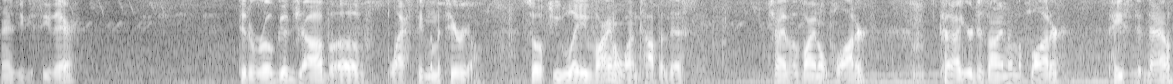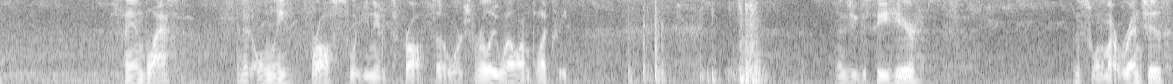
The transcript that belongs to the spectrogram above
As you can see there, did a real good job of blasting the material. So if you lay vinyl on top of this, which I have a vinyl plotter, cut out your design on the plotter, paste it down, sandblast, and it only frosts what you need it to frost. So it works really well on plexi. As you can see here, this is one of my wrenches.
